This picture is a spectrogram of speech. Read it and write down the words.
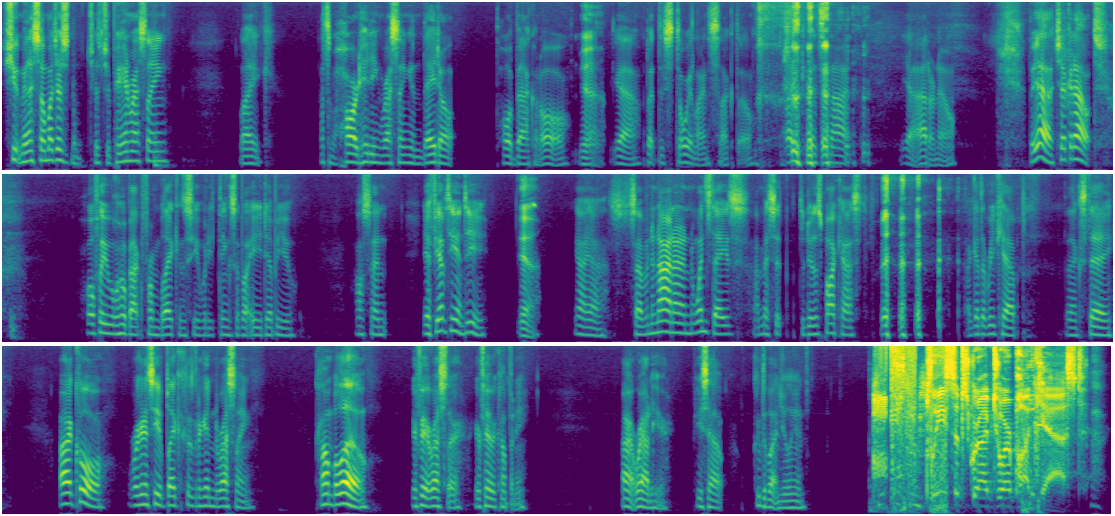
shoot, man, there's so much. There's just Japan wrestling, like that's some hard hitting wrestling, and they don't hold back at all. yeah. Yeah, but the storylines suck though. Like it's not. Yeah, I don't know. But yeah, check it out. Hopefully we'll hear back from Blake and see what he thinks about AEW. I'll send. If you have TNT, Yeah. Yeah, yeah. Seven to nine on Wednesdays. I miss it to do this podcast. I get the recap the next day. All right, cool. We're gonna see if Blake is gonna get into wrestling. Comment below your favorite wrestler, your favorite company. All right, we're out of here. Peace out. Click the button, Julian. Please subscribe to our podcast.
